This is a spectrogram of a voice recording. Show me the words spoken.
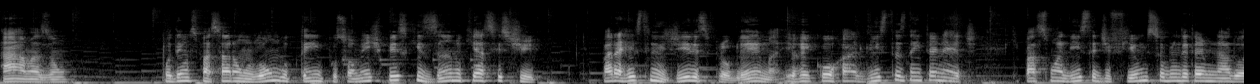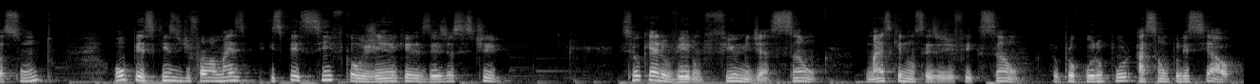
Amazon. Podemos passar um longo tempo somente pesquisando o que assistir. Para restringir esse problema, eu recorro a listas na internet, que passam a lista de filmes sobre um determinado assunto ou pesquise de forma mais específica o gênero que deseja assistir. Se eu quero ver um filme de ação, mas que não seja de ficção, eu procuro por ação policial.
